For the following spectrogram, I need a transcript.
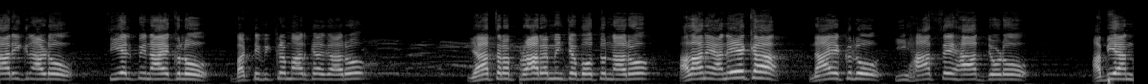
తారీఖు నాడు సిఎల్పి నాయకులు బట్టి విక్రమార్క గారు యాత్ర ప్రారంభించబోతున్నారు. అలానే అనేక నాయకులు ఈ హాత్సే హాత్ జోడో అభియాన్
